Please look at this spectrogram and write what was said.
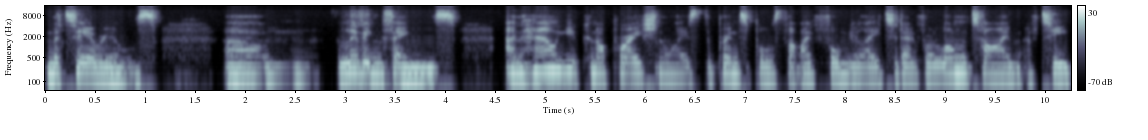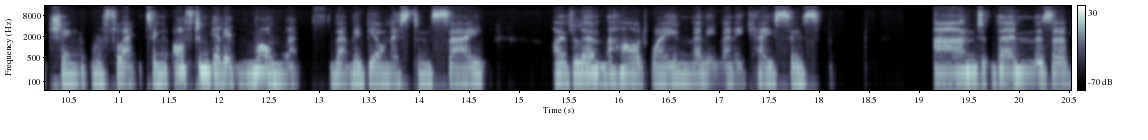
materials, um, living things, and how you can operationalize the principles that I've formulated over a long time of teaching, reflecting, often get it wrong, let, let me be honest and say. I've learnt the hard way in many, many cases. And then there's a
